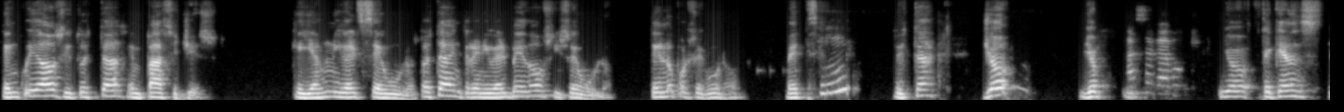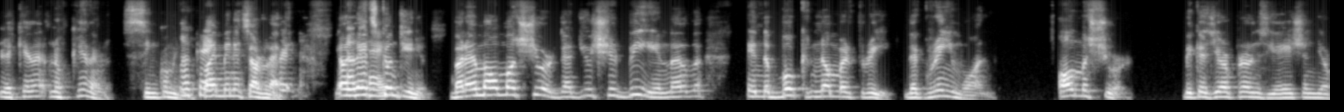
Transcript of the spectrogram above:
Ten cuidado si tú estás en Passages, que ya es un nivel C1. Tú estás entre nivel B2 y C1. Tenlo por seguro, Betty. Sí, Tú estás, yo, yo, yo, te quedan, les quedan, nos quedan cinco minutos. Okay. Five minutes are left. Now let's Okay. continue. But I'm almost sure that you should be in the, in the book number three, the green one. Almost sure. Because your pronunciation, your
